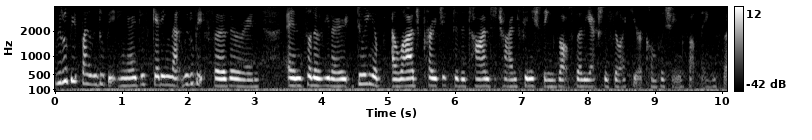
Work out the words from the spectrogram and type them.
little bit by little bit, you know, just getting that little bit further and and sort of, you know, doing a, a large project at a time to try and finish things off so that you actually feel like you're accomplishing something. So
